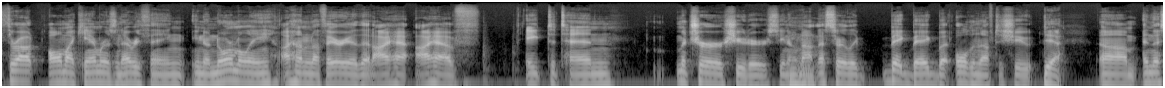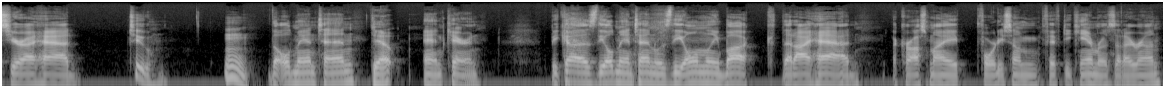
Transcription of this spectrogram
throughout all my cameras and everything, you know, normally I hunt enough area that I have I have eight to ten mature shooters. You know, not necessarily big, big, but old enough to shoot. Yeah. Um, and this year I had two, the old man ten Yep. and Karen, because the old man ten was the only buck that I had across my forty some fifty cameras that I run,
